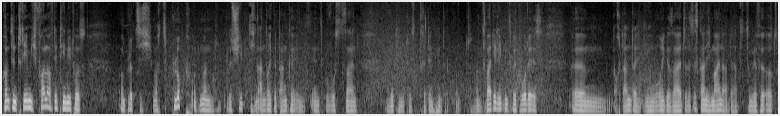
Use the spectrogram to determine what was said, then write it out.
konzentriere mich voll auf den Tinnitus und plötzlich macht es plupp und man schiebt sich ein anderer Gedanke ins, ins Bewusstsein und der Tinnitus tritt in den Hintergrund. Und die zweite Lieblingsmethode ist, ähm, auch dann die humorige Seite, das ist gar nicht meiner, der hat sich zu mir verirrt.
